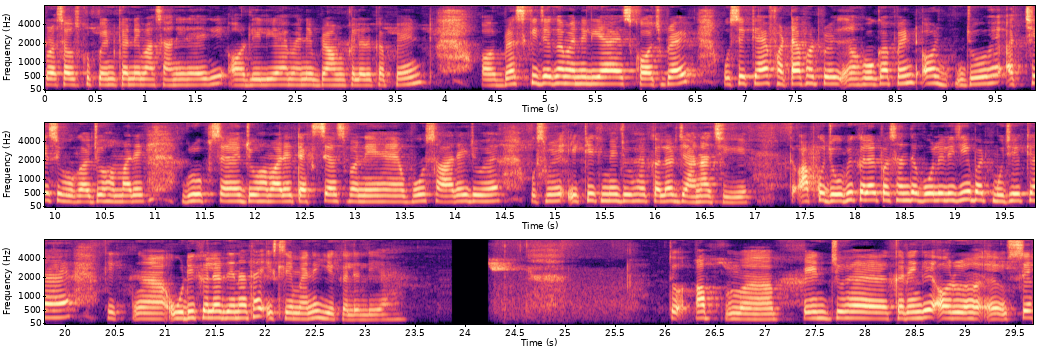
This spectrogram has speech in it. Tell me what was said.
थोड़ा सा उसको पेंट करने में आसानी रहेगी और ले लिया है मैंने ब्राउन कलर का पेंट और ब्रश की जगह मैंने लिया है स्कॉच ब्राइट उससे क्या है? फटाफट होगा पेंट और जो है अच्छे से होगा। जो हमारे ग्रुप्स हैं, जो हमारे टेक्सचर्स बने हैं, वो सारे जो है उसमें एक एक में जो है कलर जाना चाहिए। तो आपको जो भी कलर पसंद है वो ले लीजिए बट मुझे क्या है कि ऊडी कलर देना था, इसलिए मैंने ये कलर लिया है। तो आप पेंट जो है करेंगे और उससे,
